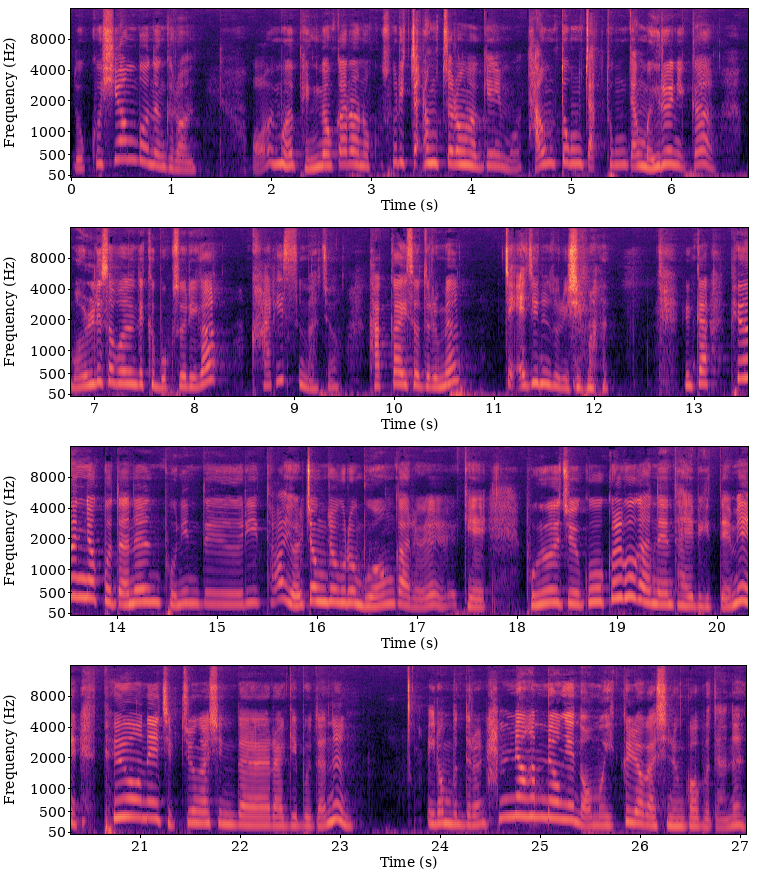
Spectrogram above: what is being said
놓고 시험 보는 그런 어뭐 100명 깔아놓고 소리 쩌렁쩌렁하게 뭐 다음 동작 동작 뭐 이러니까 멀리서 보는데 그 목소리가 카리스마죠. 가까이서 들으면 째지는 소리지만 그러니까 표현력보다는 본인들이 더 열정적으로 무언가를 이렇게 보여주고 끌고 가는 타입이기 때문에 표현에 집중하신다라기보다는 이런 분들은 한 명 한 명에 너무 이끌려 가시는 것보다는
